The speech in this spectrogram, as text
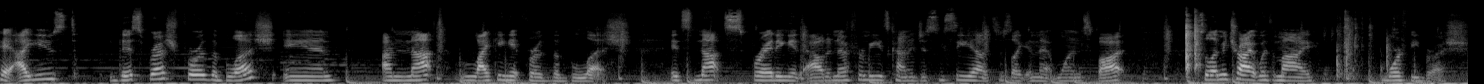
Okay, I used this brush for the blush and I'm not liking it for the blush. It's not spreading it out enough for me. It's kind of just, you see how it's just like in that one spot. So let me try it with my Morphe brush.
